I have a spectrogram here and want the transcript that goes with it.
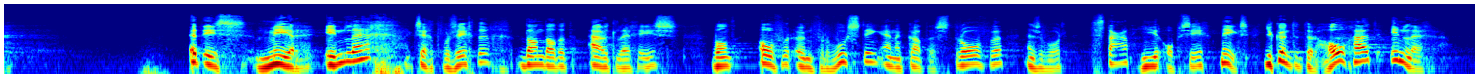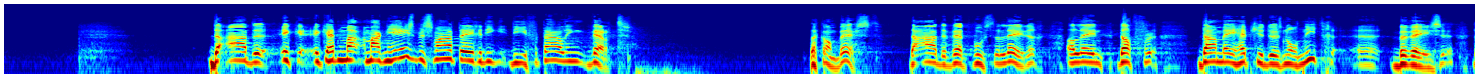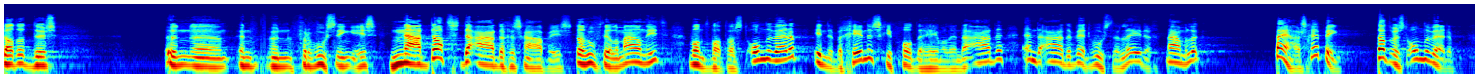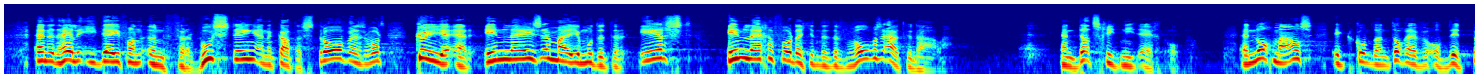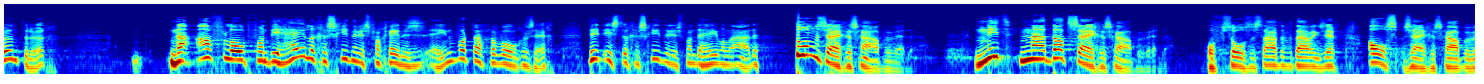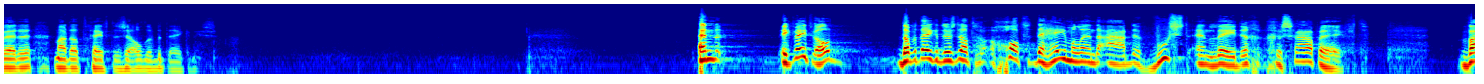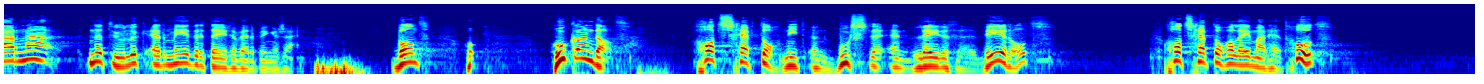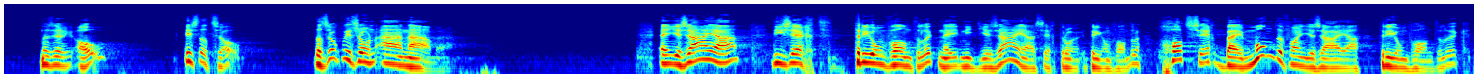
het is meer inleg, ik zeg het voorzichtig, dan dat het uitleg is. Want over een verwoesting en een catastrofe enzovoort staat hier op zich niks. Je kunt het er hooguit inleggen de aarde. Ik, ik maak niet eens bezwaar tegen die, die vertaling werd. Dat kan best. De aarde werd woest en ledig. Alleen dat, daarmee heb je dus nog niet uh, bewezen dat het dus een, uh, een, een verwoesting is nadat de aarde geschapen is. Dat hoeft helemaal niet, want wat was het onderwerp? In de beginnen schiep God de hemel en de aarde en de aarde werd woest en ledig. Namelijk bij haar schepping. Dat was het onderwerp. En het hele idee van een verwoesting en een catastrofe enzovoort kun je erin lezen, maar je moet het er eerst inleggen voordat je het er vervolgens uit kunt halen. En dat schiet niet echt op. En nogmaals, ik kom dan toch even op dit punt terug. Na afloop van die hele geschiedenis van Genesis 1 wordt daar gewoon gezegd: dit is de geschiedenis van de hemel en aarde toen zij geschapen werden. Niet nadat zij geschapen werden. Of zoals de Statenvertaling zegt, als zij geschapen werden, maar dat geeft dezelfde betekenis. En ik weet wel, dat betekent dus dat God de hemel en de aarde woest en ledig geschapen heeft. Waarna natuurlijk er meerdere tegenwerpingen zijn. Want hoe kan dat? God schept toch niet een woeste en ledige wereld? God schept toch alleen maar het goed? Dan zeg ik, oh, is dat zo? Dat is ook weer zo'n aanname. En Jezaja, die zegt triomfantelijk, nee, niet Jezaja zegt triomfantelijk, God zegt bij monden van Jezaja triomfantelijk,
